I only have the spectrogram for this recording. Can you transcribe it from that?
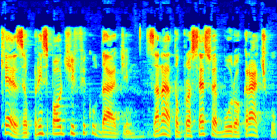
Kézia, principal dificuldade. Zanata, o processo é burocrático?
